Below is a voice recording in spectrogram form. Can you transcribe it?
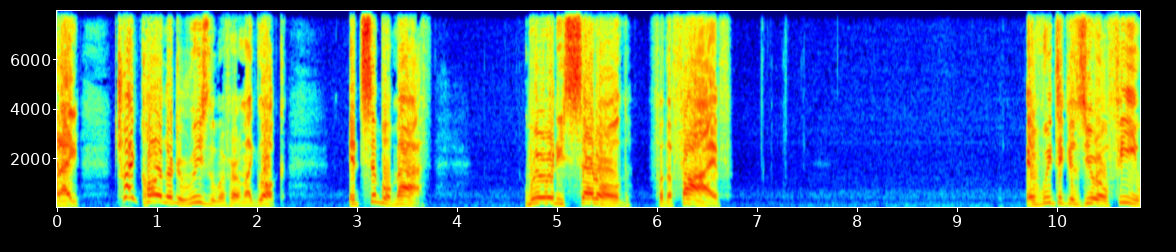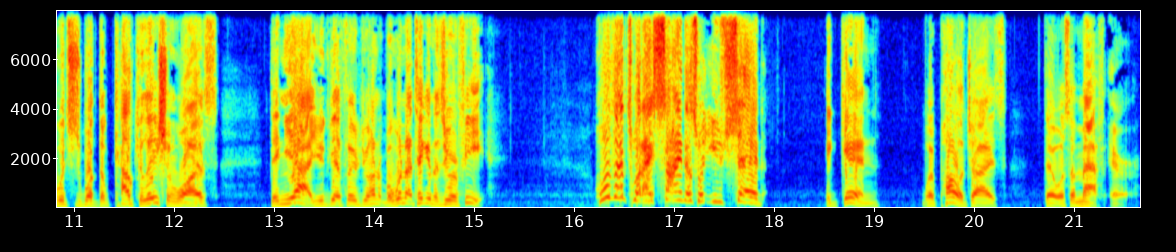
and I tried calling her to reason with her. I'm like, look, it's simple math. We already settled for the five. If we take a zero fee, which is what the calculation was, then yeah, you'd get 3200 but we're not taking the zero fee. Well, that's what I signed. That's what you said. Again, we apologize. There was a math error.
